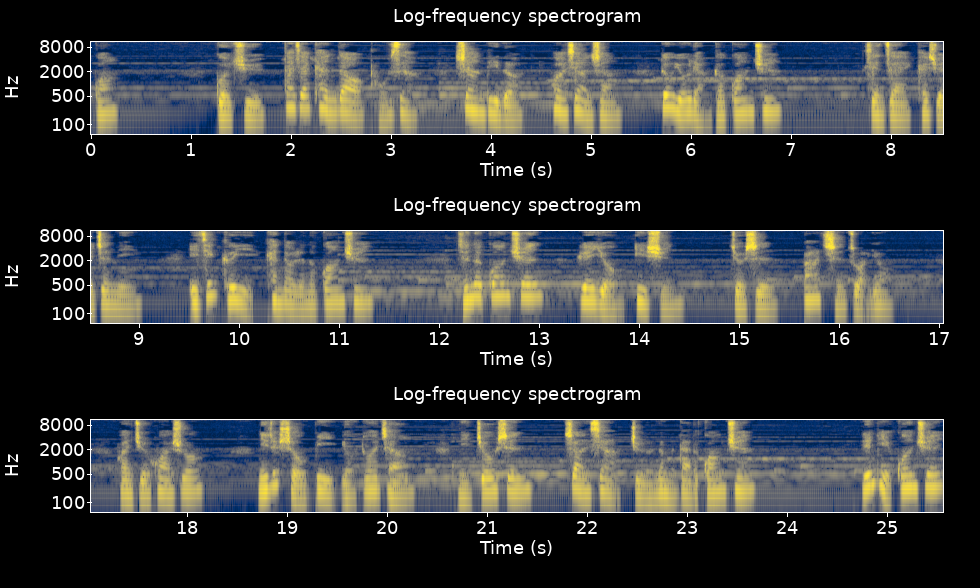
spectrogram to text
光。过去大家看到菩萨、上帝的画像上都有两个光圈，现在科学证明，已经可以看到人的光圈。人的光圈约有一旬，就是八尺左右。换句话说，你的手臂有多长，你周身上下就有那么大的光圈。人体光圈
